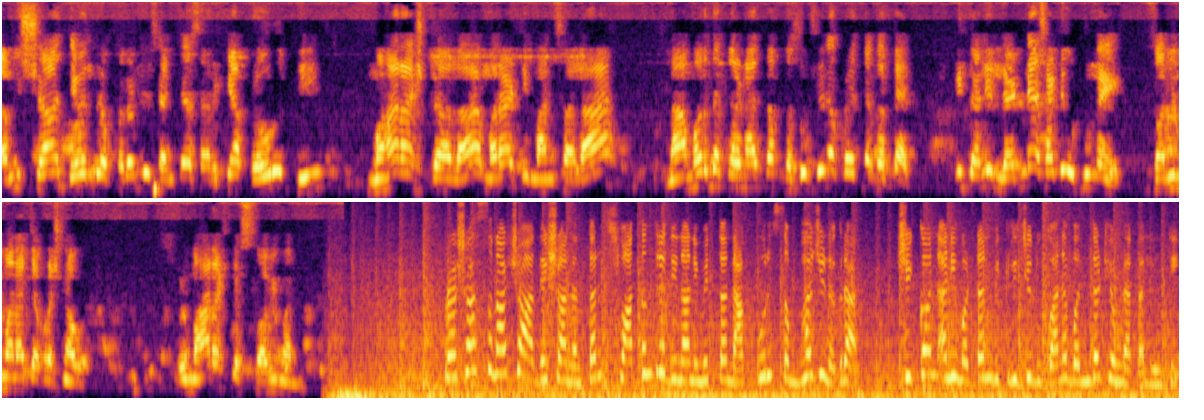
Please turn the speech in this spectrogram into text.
अमित शहा देवेंद्र फडणवीस यांच्यासारख्या प्रवृत्ती महाराष्ट्राला मराठी माणसाला नामर्द करण्याचा कसोशीनं प्रयत्न करतायत की त्यांनी लढण्यासाठी उठू नये स्वाभिमानाच्या प्रश्नावर. पण महाराष्ट्र स्वाभिमान. प्रशासनाच्या आदेशानंतर स्वातंत्र्य दिनानिमित्त नागपूर संभाजीनगरात चिकन आणि मटण विक्रीची दुकानं बंद ठेवण्यात आली होती.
